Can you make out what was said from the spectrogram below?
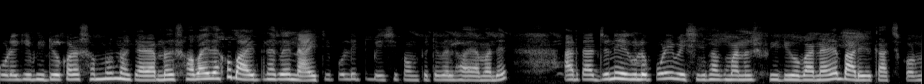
পরে গিয়ে ভিডিও করা সম্ভব নয় কি? আর আমরা সবাই দেখো বাড়িতে থাকলে নাইটি পরলে একটু বেশি কমফোর্টেবল হয় আমাদের। আর তার জন্য এগুলো পরেই বেশিরভাগ মানুষ ভিডিও বানায়, বাড়ির কাজকর্ম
